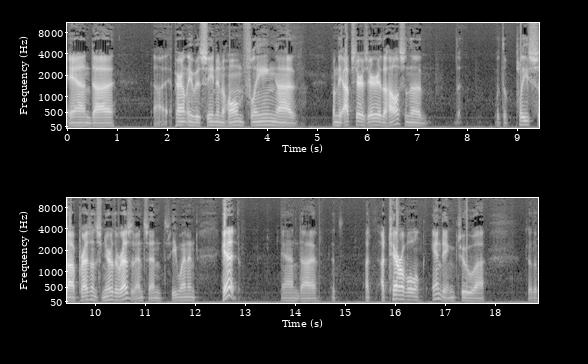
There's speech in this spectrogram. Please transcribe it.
And uh, uh, apparently, he was seen in a home fleeing uh, from the upstairs area of the house, and the, the with the police uh, presence near the residence, and he went and hid. And it's a, a terrible ending to to the.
